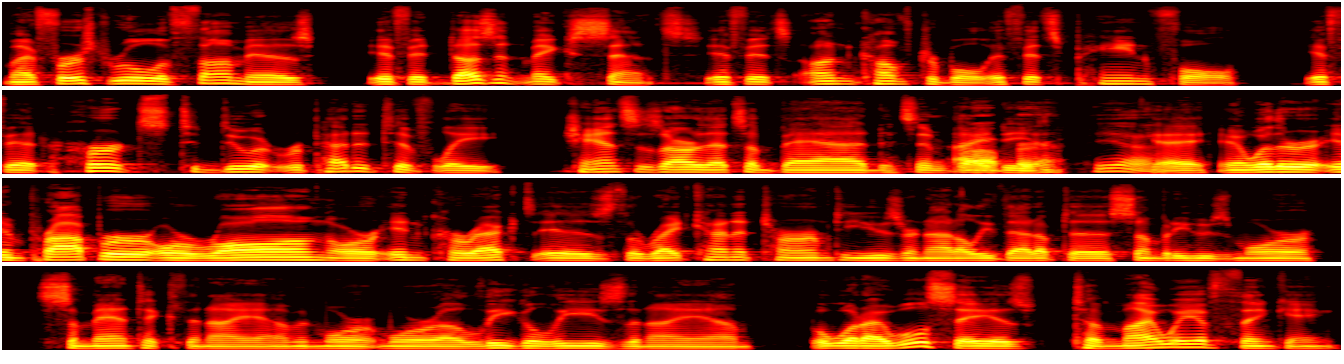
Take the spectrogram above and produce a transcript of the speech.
my first rule of thumb is if it doesn't make sense, if it's uncomfortable, if it's painful, if it hurts to do it repetitively, chances are that's a bad it's improper. idea. Yeah. Okay. And whether improper or wrong or incorrect is the right kind of term to use or not, I'll leave that up to somebody who's more semantic than I am and more more uh, legalese than I am. But what I will say is, to my way of thinking,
